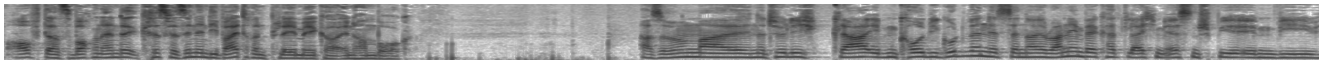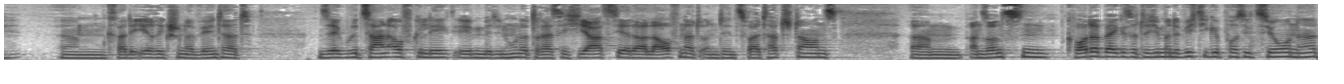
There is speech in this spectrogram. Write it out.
auf das Wochenende. Chris, wer sind denn die weiteren Playmaker in Hamburg? Also wenn man mal natürlich klar eben Colby Goodwin, jetzt der neue Running Back, hat gleich im ersten Spiel eben wie ähm, gerade Erik schon erwähnt hat, sehr gute Zahlen aufgelegt, eben mit den 130 Yards, die er da laufen hat und den zwei Touchdowns. Ähm, ansonsten, Quarterback ist natürlich immer eine wichtige Position, ne?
